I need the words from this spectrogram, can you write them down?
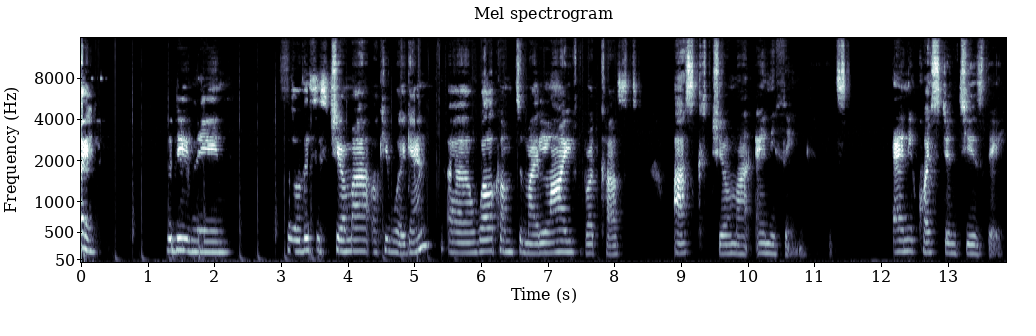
Hi, good evening. So this is Chioma Okibo again. Uh, welcome to my live broadcast, Ask Chioma Anything. It's Any Question Tuesday.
